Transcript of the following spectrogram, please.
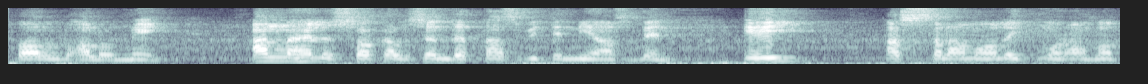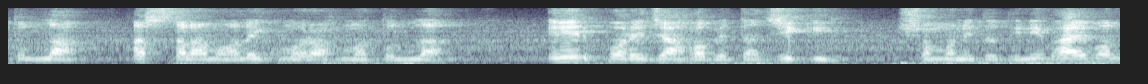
ফল ভালো নেই। আল্লাহ হলে সকাল সন্ধ্যা তাসবিতে নিয়ে আসবেন, এই আসসালামু আলাইকুম রহমতুল্লাহ, আসসালামু আলাইকুম রহমতুল্লাহ। এরপরে যা হবে তা জিকির। সম্মানিত দিনী ভাই বোন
